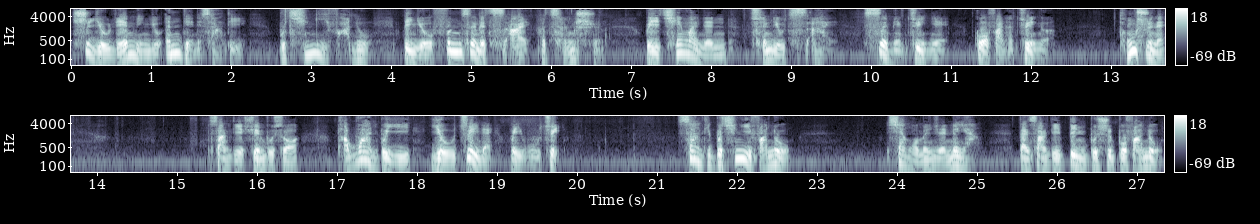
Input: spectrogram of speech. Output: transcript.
是有怜悯、有恩典的上帝，不轻易发怒，并有丰盛的慈爱和诚实，为千万人存留慈爱，赦免罪孽、过犯和罪恶。同时呢，上帝也宣布说，他万不以有罪呢为无罪。上帝不轻易发怒。”像我们人那样，但上帝并不是不发怒，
